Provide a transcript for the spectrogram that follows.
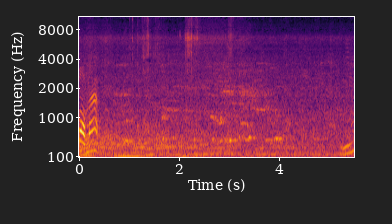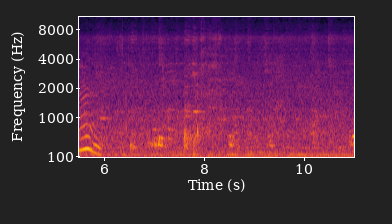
กรอบมาก อืมอืมอืม โต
